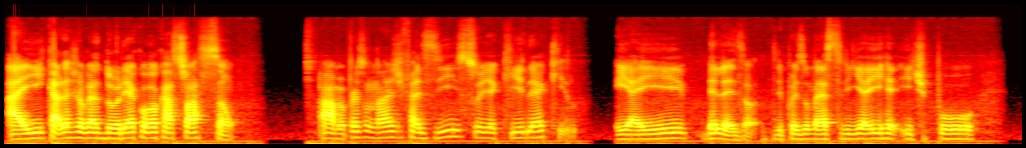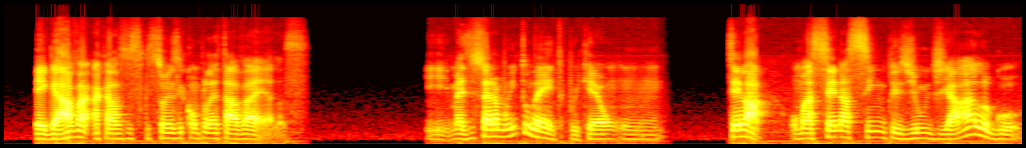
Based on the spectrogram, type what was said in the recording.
Aí cada jogador ia colocar a sua ação. Ah, meu personagem faz isso e aquilo e aquilo. E aí, beleza. Depois o mestre ia e, e, tipo, pegava aquelas descrições e completava elas. E- mas isso era muito lento, porque é um, um- Sei lá, uma cena simples de um diálogo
